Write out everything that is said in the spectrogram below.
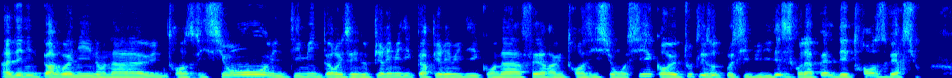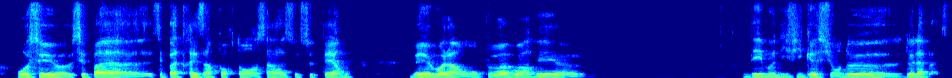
adénine par guanine, on a une transition. Une thymine par une pyrimidique par pyrimidique, on a affaire à une transition aussi. Quand euh, toutes les autres possibilités, c'est ce qu'on appelle des transversions. Bon, c'est euh, pas très important ça, ce, terme, mais voilà, on peut avoir des modifications de, la base.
